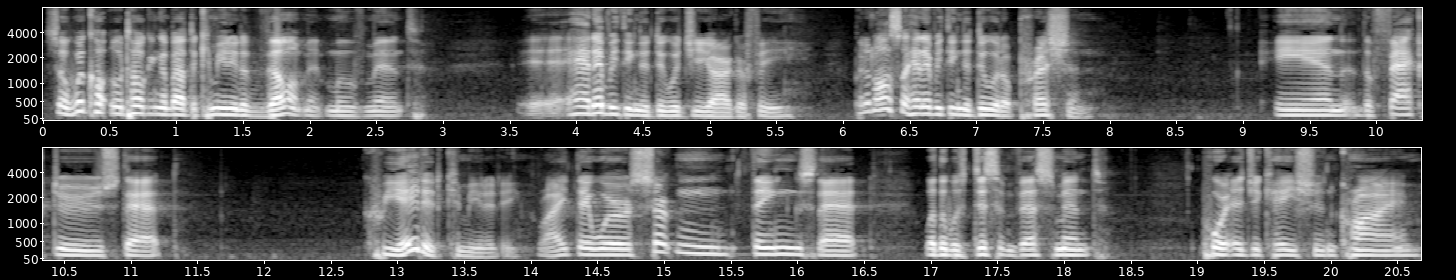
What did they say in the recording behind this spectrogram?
So we're, we're talking about the community development movement. It had everything to do with geography, but it also had everything to do with oppression and the factors that created community, right? There were certain things that whether it was disinvestment, poor education, crime.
